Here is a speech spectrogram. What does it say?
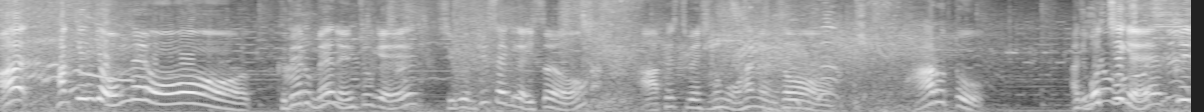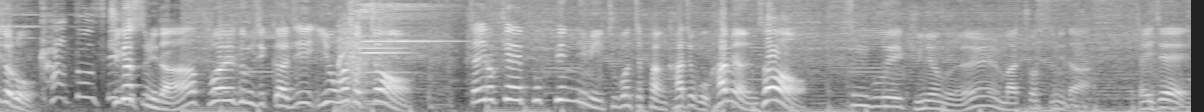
아 바뀐 게 없네요. 그대로 맨 왼쪽에 지금 필살기가 있어요. 아 패스트벤시 성공하면서 바로 또 아주 멋지게 프리저로 죽였습니다. 부활금지까지 이용하셨죠? 자 이렇게 포피님이 두 번째 판 가지고 가면서 승부의 균형을 맞췄습니다. 자 이제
